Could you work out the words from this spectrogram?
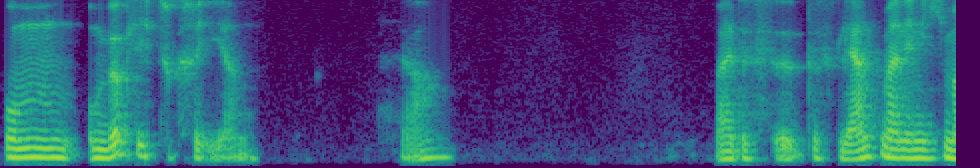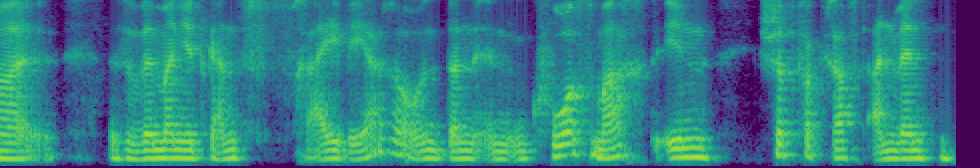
um, um wirklich zu kreieren. Ja. Weil das, äh, das lernt man ja nicht mal. Also wenn man jetzt ganz frei wäre und dann einen Kurs macht in Schöpferkraft anwenden,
